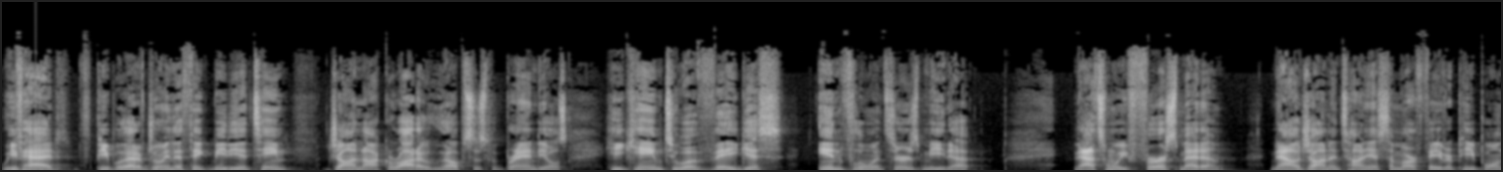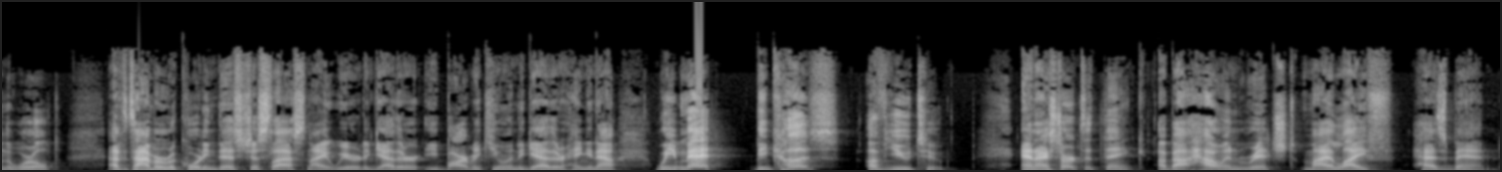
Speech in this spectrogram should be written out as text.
We've had people that have joined the Think Media team. John Nacarado, who helps us with brand deals, he came to a Vegas influencers meetup. That's when we first met him. Now, John and Tanya, some of our favorite people in the world. At the time of recording this, just last night, we were together, barbecuing together, hanging out. We met because of YouTube. And I start to think about how enriched my life has been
